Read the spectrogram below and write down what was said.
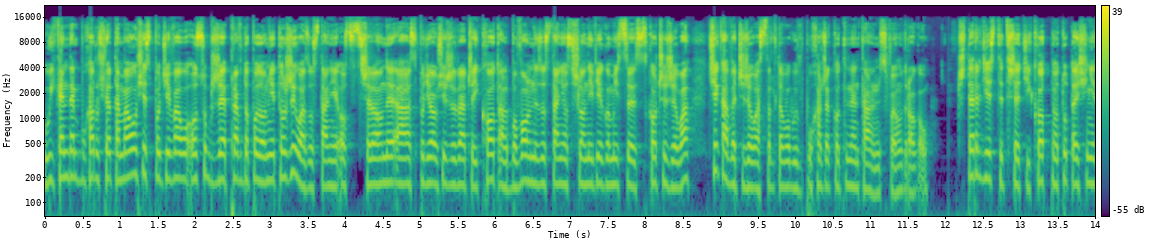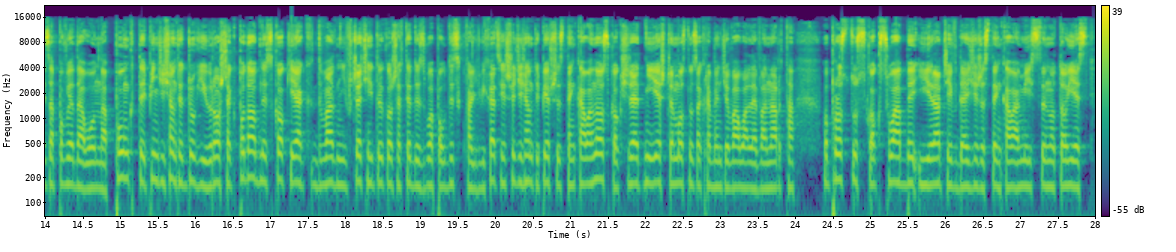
weekendem Pucharu Świata mało się spodziewało osób, że prawdopodobnie to Żyła zostanie odstrzelony, a spodziewał się, że raczej Kot albo Wolny zostanie ostrzelony w jego miejsce skoczy Żyła. Ciekawe, czy Żyła startowałby w Pucharze Kontynentalnym swoją drogą. 43 Kotno. Tutaj się nie zapowiadało na punkty, 52 Roszek, podobny skok jak dwa dni wcześniej, tylko że wtedy złapał dyskwalifikację, 61 stękała, no skok średni, jeszcze mocno zakrawędziowała lewa narta, po prostu skok słaby i raczej wydaje się, że stękała miejsce, no to jest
